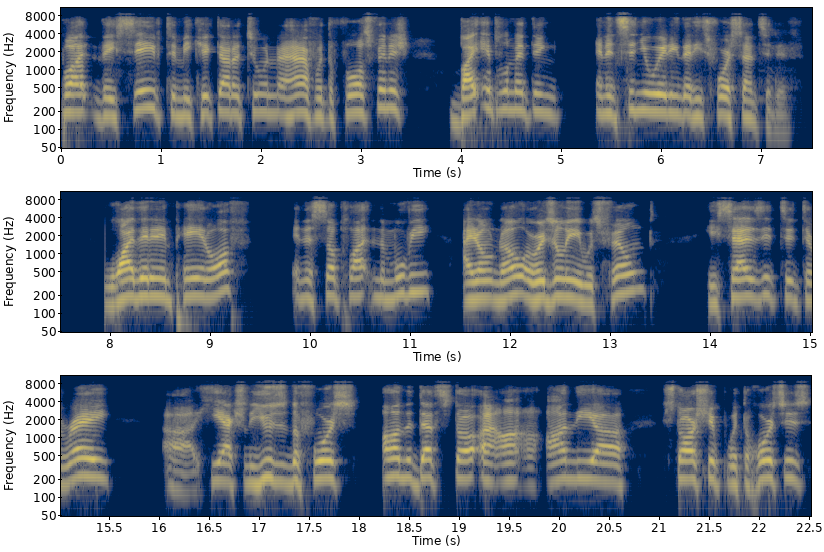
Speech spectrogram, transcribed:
but they saved him. He kicked out a two and a half with the false finish by implementing and insinuating that he's force sensitive. Why they didn't pay it off in the subplot in the movie, I don't know. Originally, it was filmed. He says it to, to Rey. Uh, he actually uses the force on the Death Star uh, on, on the uh, starship with the horses.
